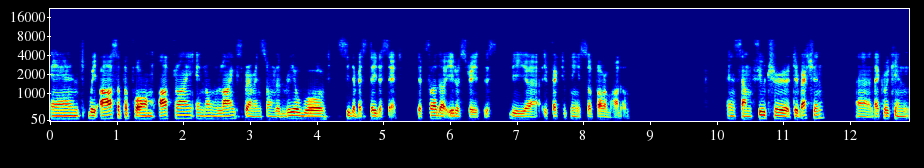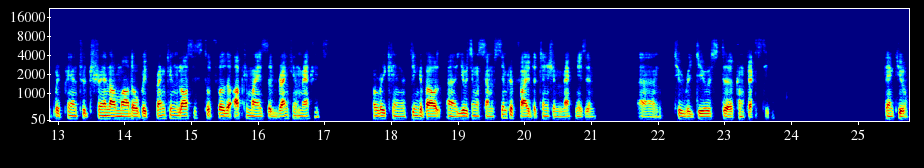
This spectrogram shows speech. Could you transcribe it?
And we also perform offline and online experiments on the real world CWS dataset that further illustrates this, the uh, effectiveness of our model. And some future direction uh, like we can, we plan to train our model with ranking losses to further optimize the ranking metrics, or we can think about uh, using some simplified attention mechanism um, to reduce the complexity. Thank you.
